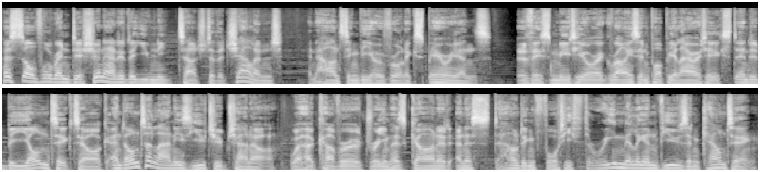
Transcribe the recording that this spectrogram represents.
Her soulful rendition added a unique touch to the challenge, enhancing the overall experience. This meteoric rise in popularity extended beyond TikTok and onto Lanie's YouTube channel, where her cover of Dream has garnered an astounding 43 million views and counting.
